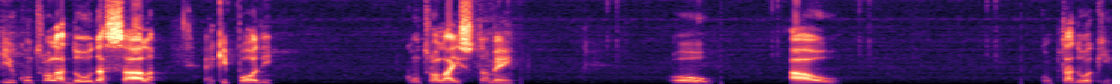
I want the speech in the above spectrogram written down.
e o controlador da sala é que pode controlar isso também ou ao computador aqui.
